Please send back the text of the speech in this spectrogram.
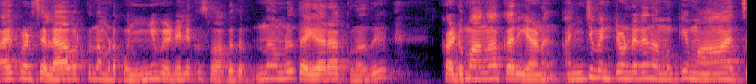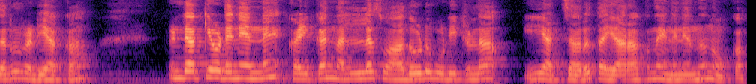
ഹായ് ഫ്രണ്ട്സ് എല്ലാവർക്കും നമ്മുടെ കുഞ്ഞു വീടിലേക്ക് സ്വാഗതം. ഇന്ന് നമ്മൾ തയ്യാറാക്കുന്നത് കടുമാങ്ങ കറിയാണ്. അഞ്ച് മിനിറ്റ് കൊണ്ട് തന്നെ നമുക്ക് മാങ്ങ അച്ചാർ റെഡിയാക്കാം. ഉണ്ടാക്കിയ ഉടനെ തന്നെ കഴിക്കാൻ നല്ല സ്വാദോട് കൂടിയിട്ടുള്ള ഈ അച്ചാർ തയ്യാറാക്കുന്നത് എങ്ങനെയെന്ന് നോക്കാം.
